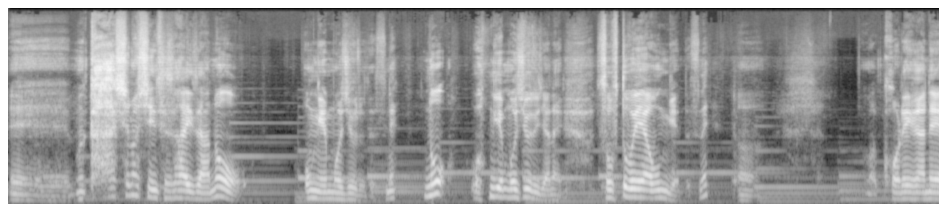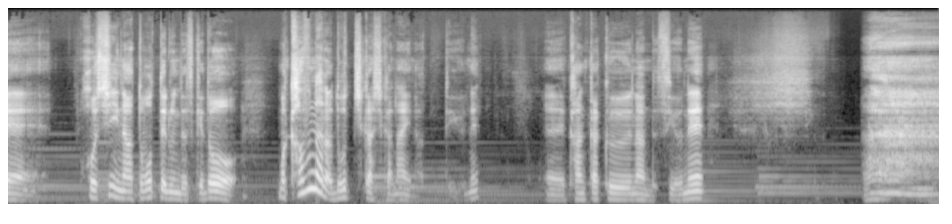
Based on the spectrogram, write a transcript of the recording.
えー、昔のシンセサイザーの音源モジュールですね。の音源モジュールじゃない、ソフトウェア音源ですね。うん。まあ、これがね、欲しいなと思ってるんですけど、まあ、買うならどっちかしかないなって。え、感覚なんですよね。あ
